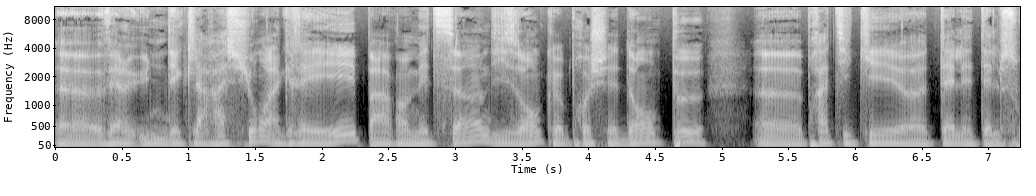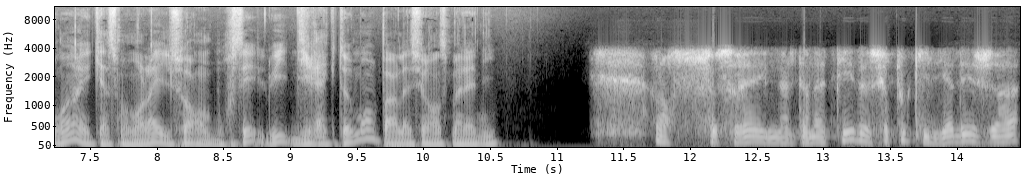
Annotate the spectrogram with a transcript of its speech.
euh, vers une déclaration agréée par un médecin disant que proche aidant peut euh, pratiquer tel et tel soin et qu'à ce moment-là, il soit remboursé, lui, directement par l'assurance maladie? Alors, ce serait une alternative, surtout qu'il y a déjà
